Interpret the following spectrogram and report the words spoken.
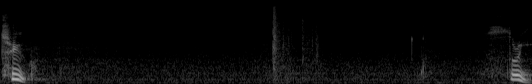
Two. Three.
